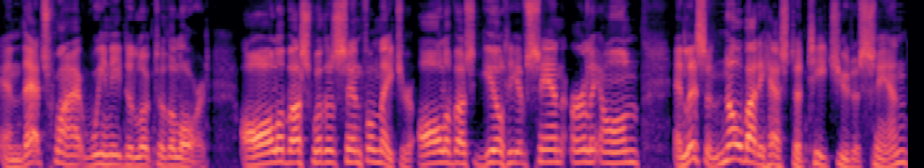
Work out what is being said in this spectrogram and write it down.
and that's why we need to look to the Lord. All of us with a sinful nature, all of us guilty of sin early on. And listen, nobody has to teach you to sin.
